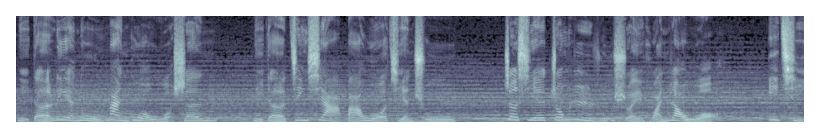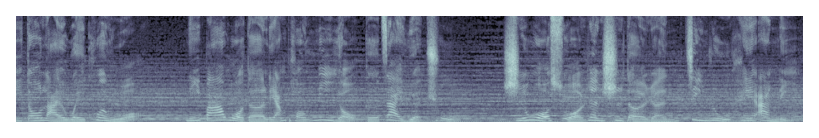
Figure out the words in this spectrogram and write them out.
你的烈怒漫过我身，你的惊吓把我剪除。这些终日如水环绕我，一齐都来围困我。你把我的良朋密友隔在远处。使我所认识的人进入黑暗里。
